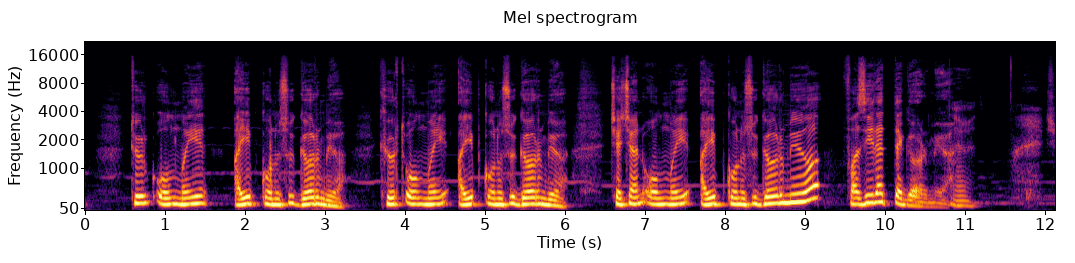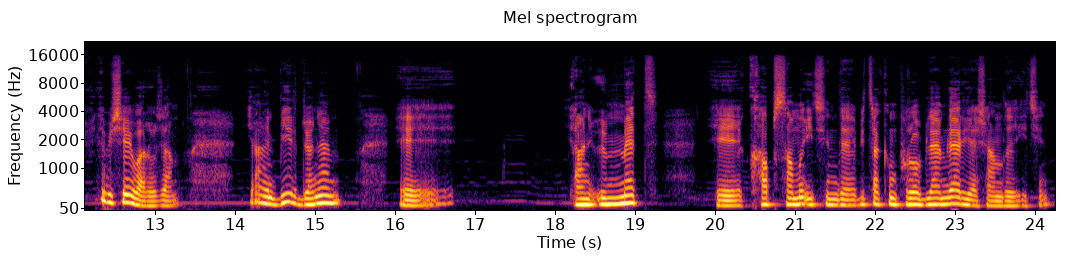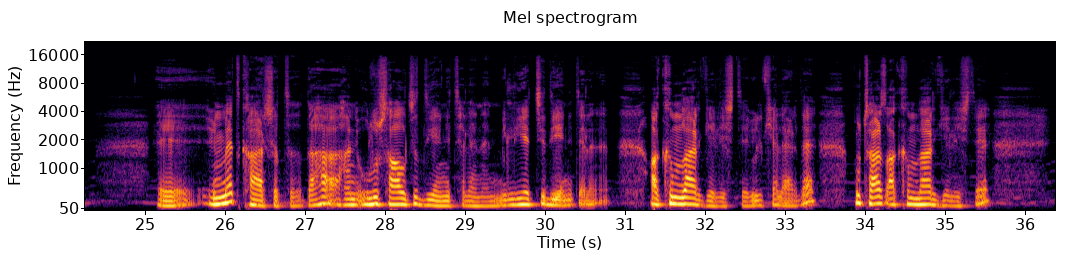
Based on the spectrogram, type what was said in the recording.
Türk olmayı ayıp konusu görmüyor. Kürt olmayı ayıp konusu görmüyor. Çeçen olmayı ayıp konusu görmüyor. Fazilet de görmüyor. Evet. Şöyle bir şey var hocam. Yani bir dönem e, yani ümmet e, kapsamı içinde bir takım problemler yaşandığı için e, ümmet karşıtı daha hani ulusalcı diye nitelenen, milliyetçi diye nitelenen akımlar gelişti ülkelerde. Bu tarz akımlar gelişti.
